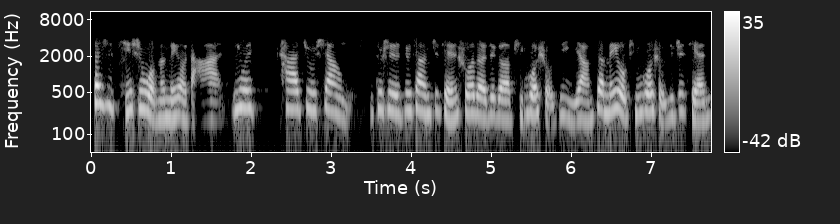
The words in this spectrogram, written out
但是其实我们没有答案，因为它就像就是就像之前说的这个苹果手机一样，在没有苹果手机之前，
